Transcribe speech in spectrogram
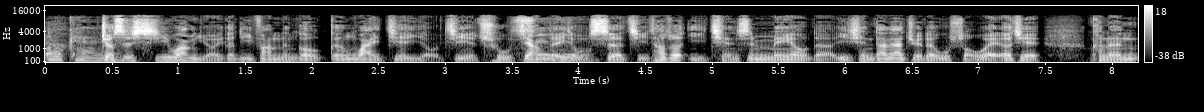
OK，就是希望有一个地方能够跟外界有接触，这样的一种设计。他说以前是没有的，以前大家觉得无所谓，而且可能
